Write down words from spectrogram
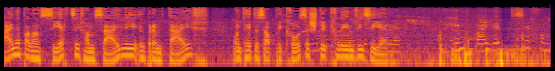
Einer balanciert sich am Seil über dem Teich und hat ein Aprikosenstückchen im Visier. Hinterbei hebt er sich vom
